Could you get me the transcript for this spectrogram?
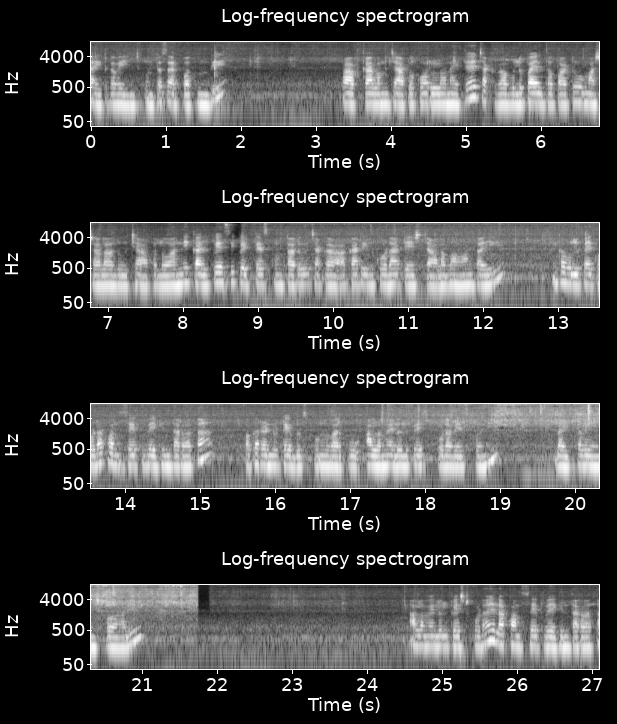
లైట్గా వేయించుకుంటే సరిపోతుంది. పాతకాలం చేపల కూరలోనైతే చక్కగా ఉల్లిపాయలతో పాటు మసాలాలు చేపలు అన్నీ కలిపేసి పెట్టేసుకుంటారు. చక్కగా కర్రీలు కూడా టేస్ట్ చాలా బాగుంటాయి. ఇంకా ఉల్లిపాయ కూడా కొంతసేపు వేగిన తర్వాత ఒక రెండు టేబుల్ స్పూన్ల వరకు అల్లం వెల్లుల్లి పేస్ట్ కూడా వేసుకొని లైట్గా వేయించుకోవాలి. అల్లం వెల్లుల్లి పేస్ట్ కూడా ఇలా కొంతసేపు వేగిన తర్వాత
